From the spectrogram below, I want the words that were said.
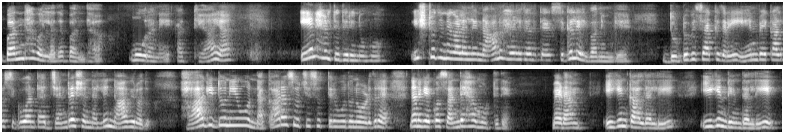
ಬಂಧವಲ್ಲದ ಬಂಧ. ಮೂರನೇ ಅಧ್ಯಾಯ. ಏನು ಹೇಳ್ತಿದ್ದೀರಿ ನೀವು? ಇಷ್ಟು ದಿನಗಳಲ್ಲಿ ನಾನು ಹೇಳಿದಂತೆ ಸಿಗಲಿಲ್ವಾ ನಿಮಗೆ? ದುಡ್ಡು ಬಿಸಾಕಿದರೆ ಏನು ಬೇಕಾದರೂ ಸಿಗುವಂತಹ ಜನ್ರೇಷನ್ನಲ್ಲಿ ನಾವಿರೋದು. ಹಾಗಿದ್ದು ನೀವು ನಕಾರ ಸೂಚಿಸುತ್ತಿರುವುದು ನೋಡಿದ್ರೆ ನನಗೇಕೋ ಸಂದೇಹ ಮೂಡ್ತಿದೆ. ಮೇಡಮ್ ಈಗಿನ ಕಾಲದಲ್ಲಿ, ಈಗಿನ ದಿನದಲ್ಲಿ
